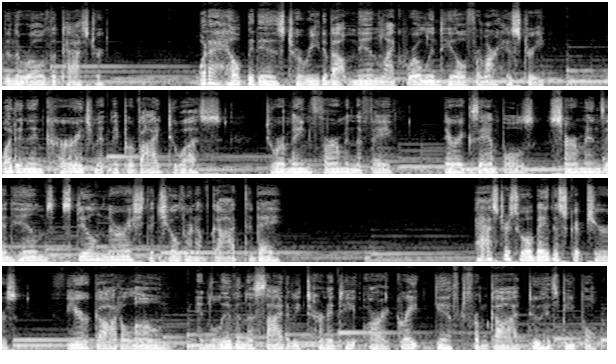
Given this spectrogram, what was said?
than the role of the pastor? What a help it is to read about men like Rowland Hill from our history. What an encouragement they provide to us to remain firm in the faith their examples, sermons, and hymns still nourish the children of God today. Pastors who obey the scriptures, fear God alone, and live in the sight of eternity are a great gift from God to his people.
